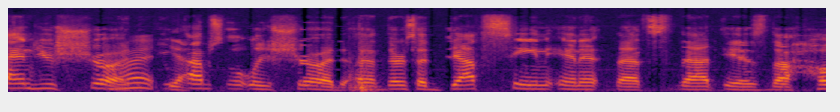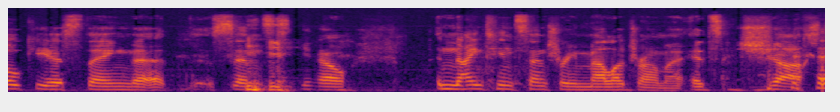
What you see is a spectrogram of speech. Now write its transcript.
And you should. All right. You Yeah. absolutely should. Uh, there's a death scene in it that's that is the hokiest thing that since you know 19th century melodrama. It's just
